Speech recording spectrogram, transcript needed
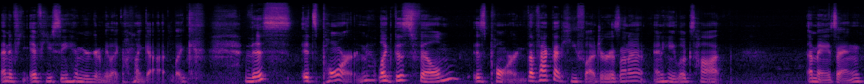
And if if you see him, you're gonna be like, oh my god, like this it's porn. Like this film is porn. The fact that Heath Ledger is in it and he looks hot amazing.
